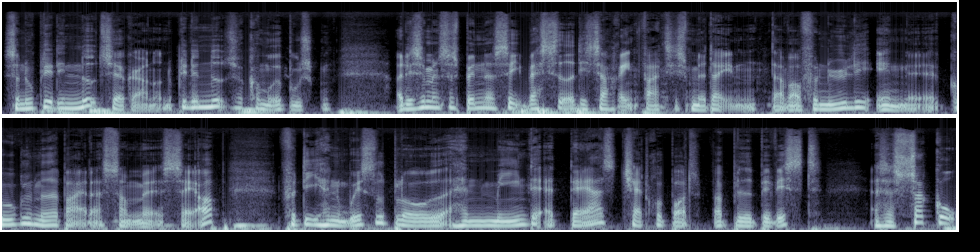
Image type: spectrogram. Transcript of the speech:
Så nu bliver de nødt til at gøre noget. Nu bliver de nødt til at komme ud af busken. Og det er simpelthen så spændende at se, hvad sidder de så rent faktisk med derinde. Der var for nylig en uh, Google-medarbejder, som uh, sagde op, fordi han whistleblowede, at han mente, at deres chatrobot var blevet bevidst. Altså så god,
